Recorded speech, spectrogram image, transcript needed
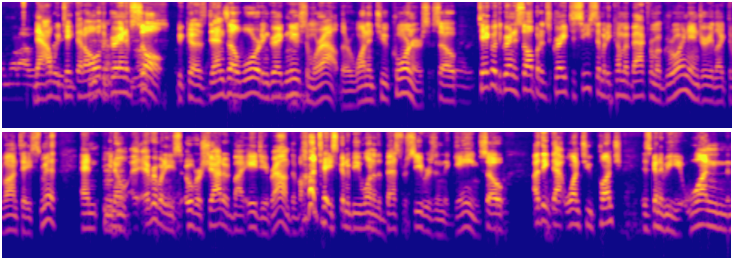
from what I was. Now reading. we take that all with a grain of salt because Denzel Ward and Greg Newsome were out. They're one and two corners. So take it with a grain of salt, but it's great to see somebody coming back from a groin injury like DeVonta Smith. And, you mm-hmm. know, everybody's overshadowed by A.J. Brown. DeVonta's going to be one of the best receivers in the game. So I think that one two punch is going to be one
